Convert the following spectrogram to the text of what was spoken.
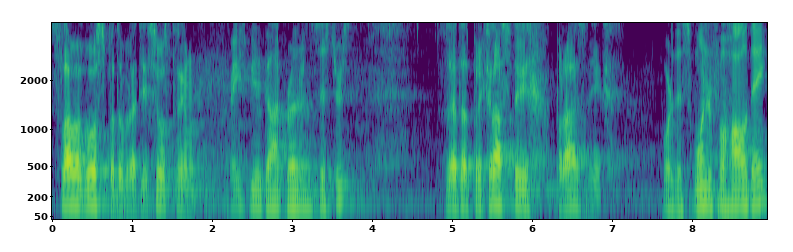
Слава Господу, братья и сестры, Praise be to God, brothers and sisters, за этот прекрасный праздник. for this wonderful holiday.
